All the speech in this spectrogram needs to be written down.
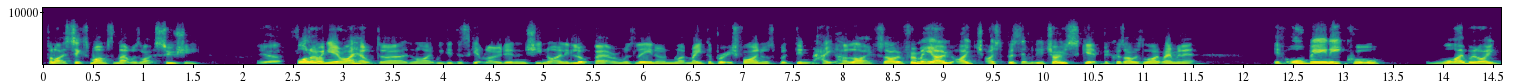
for like six months, and that was like sushi. yeah Following year, I helped her, and like we did the skip loading, and she not only looked better and was leaner and like made the British finals, but didn't hate her life. So for me, I I, I specifically chose skip because I was like, wait a minute, if all being equal, why would I?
